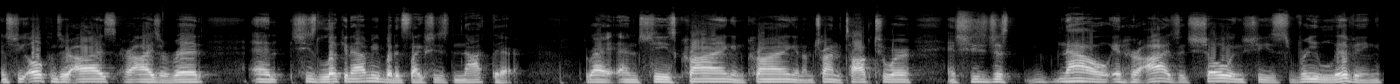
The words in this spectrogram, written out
And she opens her eyes, her eyes are red, and she's looking at me, but it's like she's not there, right? And she's crying and crying, and I'm trying to talk to her, and she's just now in her eyes, it's showing she's reliving,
